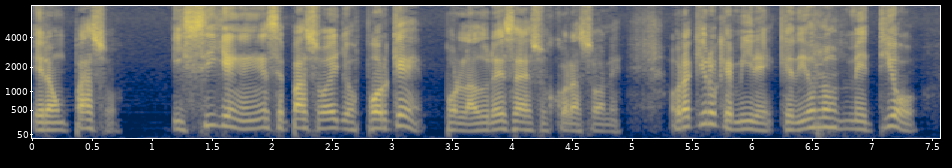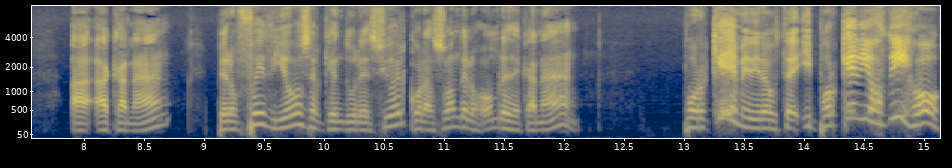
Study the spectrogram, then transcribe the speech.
era un paso. Y siguen en ese paso ellos. ¿Por qué? por la dureza de sus corazones. Ahora quiero que mire que Dios los metió a, Canaán, pero fue Dios el que endureció el corazón de los hombres de Canaán. ¿Por qué? me dirá usted. ¿Y por qué Dios dijo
